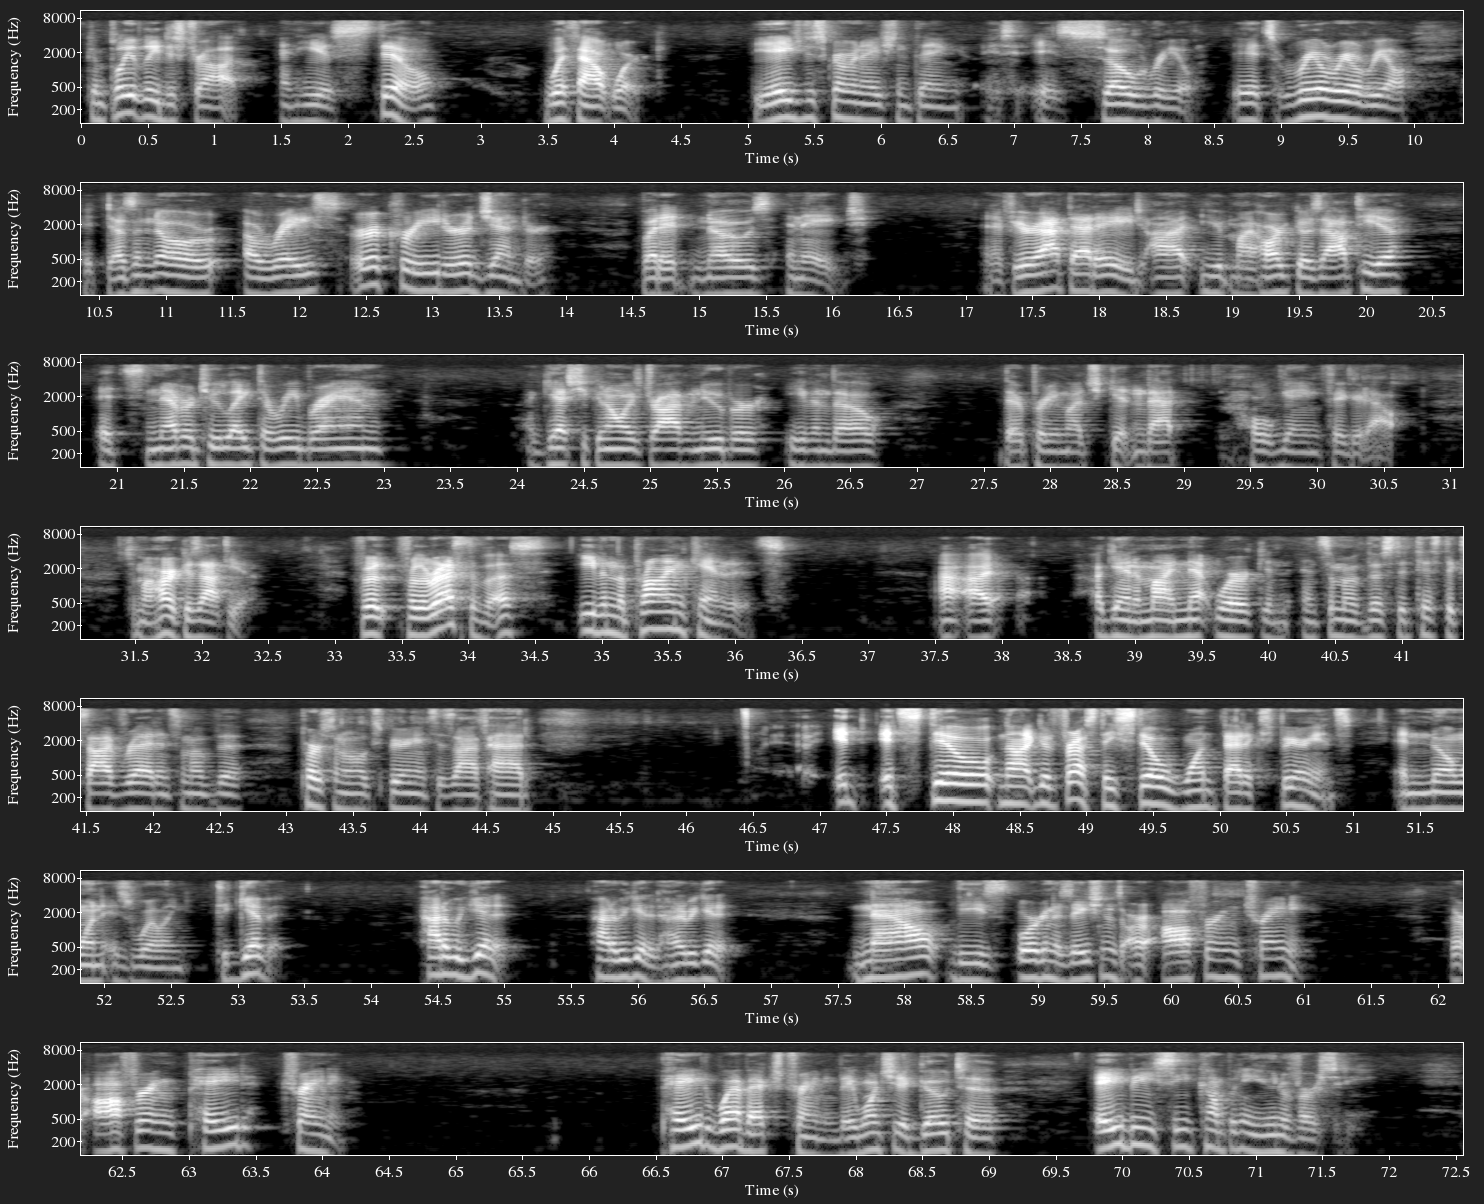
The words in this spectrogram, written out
completely distraught and he is still without work. The age discrimination thing is, is so real. It's real, real, real. It doesn't know a race or a creed or a gender, but it knows an age. And if you're at that age, I, you, my heart goes out to you it's never too late to rebrand. I guess you can always drive an Uber, even though they're pretty much getting that whole game figured out. So my heart goes out to you. For for the rest of us, even the prime candidates, I, I again in my network and, and some of the statistics I've read and some of the personal experiences I've had, it it's still not good for us. They still want that experience, and no one is willing to give it. How do we get it? How do we get it? How do we get it? Now these organizations are offering training. They're offering paid training. Paid WebEx training. They want you to go to ABC Company University.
